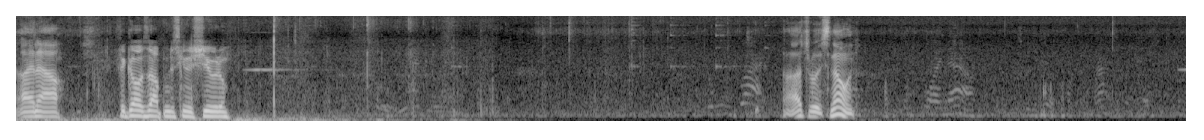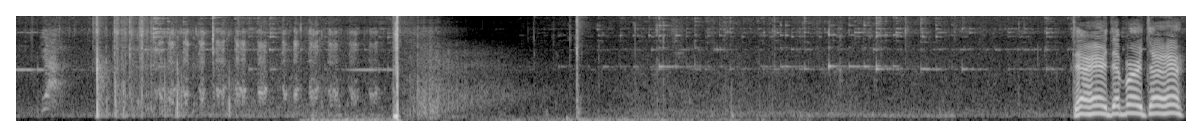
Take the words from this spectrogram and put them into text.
I know. If it goes up, I'm just gonna shoot him. Oh, that's really snowing. Tara here, dead bird, Tara here.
